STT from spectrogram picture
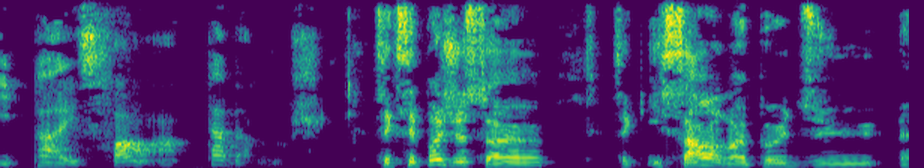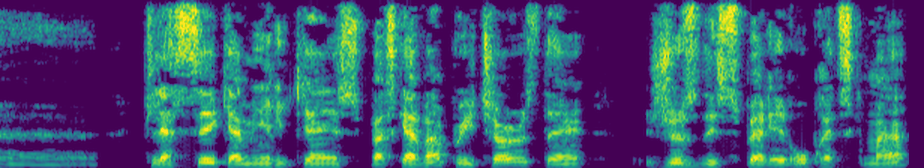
il pèse fort en tabarnouche. C'est que c'est pas juste un... C'est qu'il sort un peu du euh, classique américain. Parce qu'avant, Preacher, c'était juste des super-héros pratiquement.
